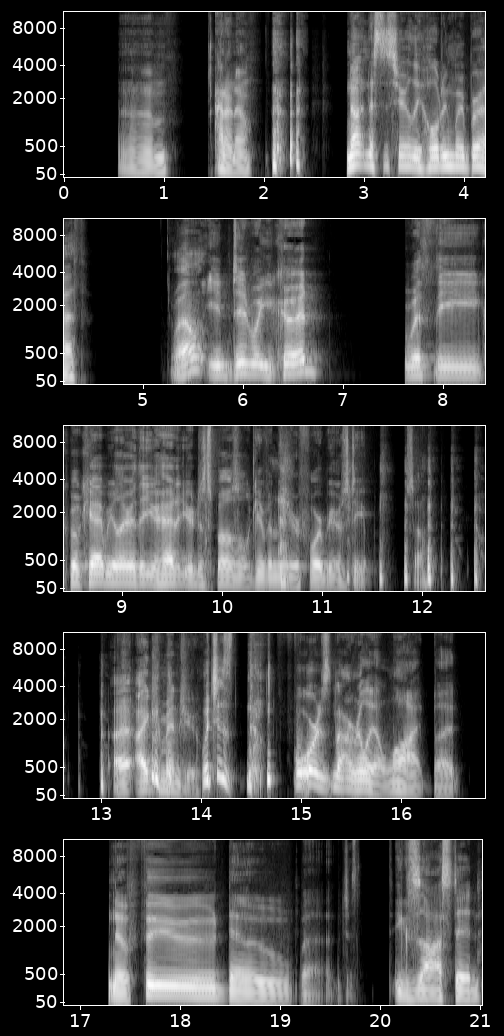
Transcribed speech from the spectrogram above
Um, I don't know. Not necessarily holding my breath. Well, you did what you could with the vocabulary that you had at your disposal, given that you're four beers deep. So I, I commend you. Which is four is not really a lot, but no food, no uh, just exhausted.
